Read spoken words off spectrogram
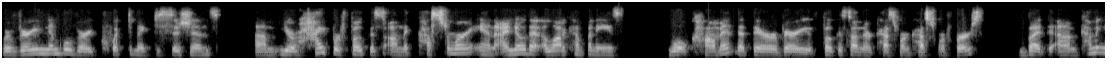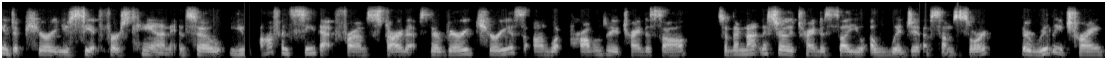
We're very nimble, very quick to make decisions um, you're hyper focused on the customer. And I know that a lot of companies will comment that they're very focused on their customer and customer first. But um, coming into Pure, you see it firsthand. And so you often see that from startups. They're very curious on what problems are you trying to solve. So they're not necessarily trying to sell you a widget of some sort. They're really trying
